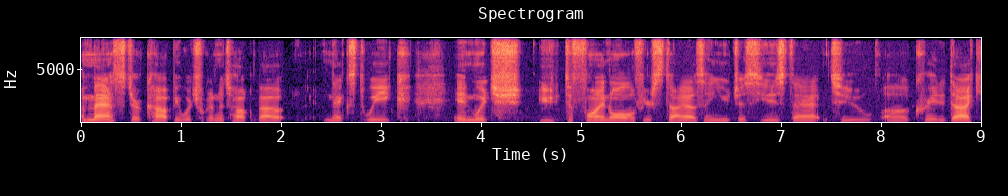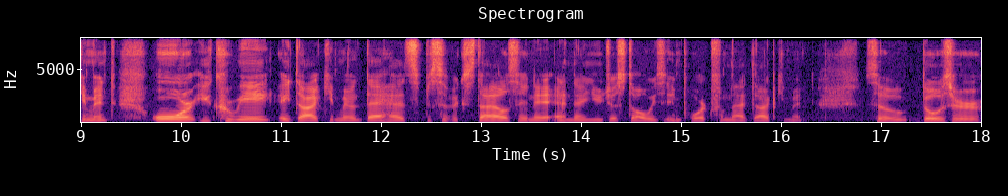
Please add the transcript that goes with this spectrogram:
a master copy, which we're going to talk about next week, in which you define all of your styles and you just use that to uh, create a document or you create a document that has specific styles in it and then you just always import from that document. So those are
